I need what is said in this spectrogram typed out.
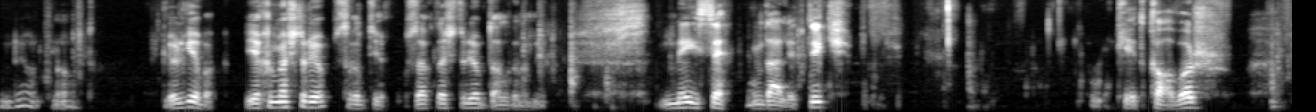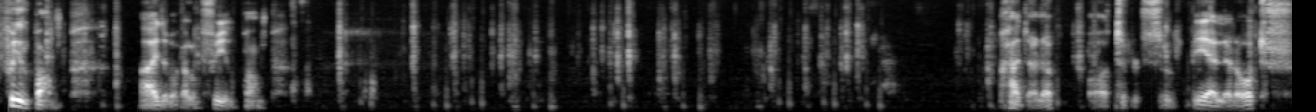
Ne oldu? Ne oldu? Gölgeye bak. Yakınlaştırıyorum. Sıkıntı yok. Uzaklaştırıyorum. Dalgalanıyor. Neyse. Bunu da hallettik. Rocket cover. Fuel pump. Haydi bakalım fuel pump. Hadi oğlum. Oturursun. Bir yerlere otur.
